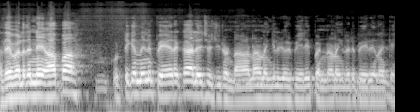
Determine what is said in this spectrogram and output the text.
അതേപോലെ തന്നെ ആപ്പാ കുട്ടിക്ക് എന്തെങ്കിലും പേരൊക്കെ ആലോചിച്ച് വെച്ചിട്ടുണ്ടോ? ആണാണെങ്കിൽ ഒരു പേര് പെണ്ണാണെങ്കിൽ ഒരു പേര് എന്നൊക്കെ.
